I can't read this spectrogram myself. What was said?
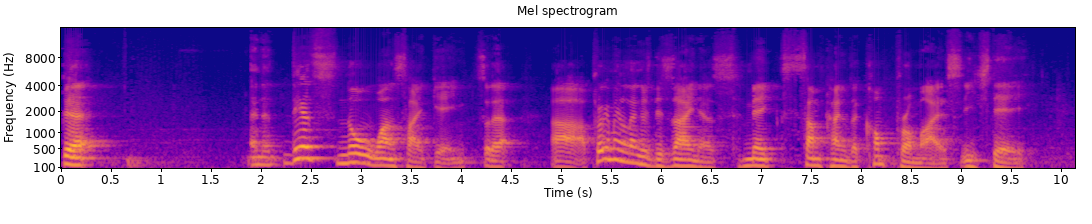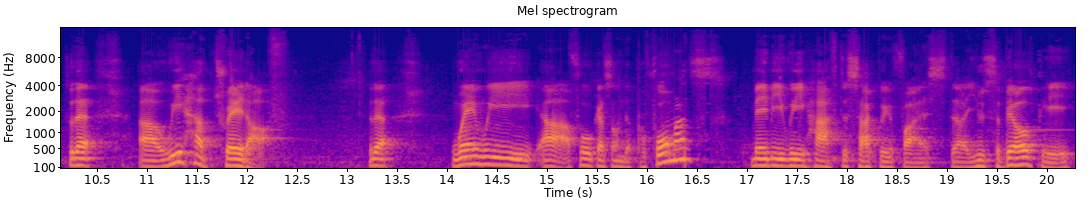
the and then there's no one-side game, so that uh, programming language designers make some kind of compromise each day, so that uh, we have trade-off. So that when we uh, focus on the performance, maybe we have to sacrifice the usability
